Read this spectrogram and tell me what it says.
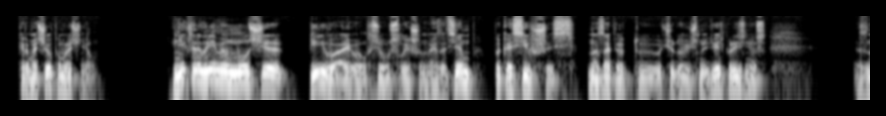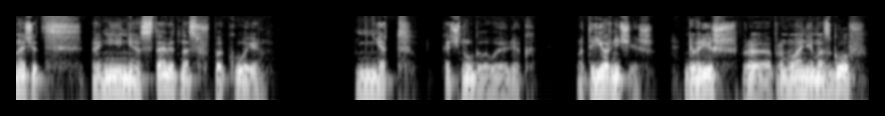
Кормачев помрачнел. некоторое время он молча переваривал все услышанное, а затем, покосившись на запертую чудовищную дверь, произнес «Значит, они не оставят нас в покое?» «Нет», — качнул головой Олег. «Вот ты ерничаешь, говоришь про промывание мозгов.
